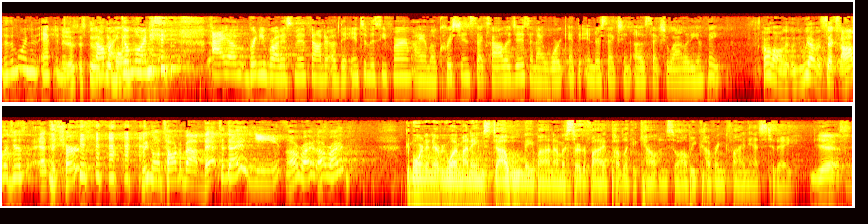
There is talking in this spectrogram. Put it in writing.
is it morning, afternoon? Yes, it's still, All still right. morning. Good morning. I am Brittany Broaden Smith, founder of the Intimacy Firm. I am a Christian sexologist and I work at the intersection of sexuality and faith. Hold on. We have a sexologist at the church? We're going to talk about that today? Yes. All right. All right. Good morning, everyone. My name is Dawu Maybon. I'm a certified public accountant, so I'll be covering finance today. Yes.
